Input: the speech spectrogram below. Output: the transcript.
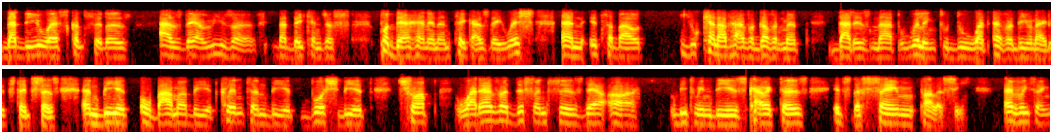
that the U.S. considers as their reserve that they can just put their hand in and take as they wish. And it's about you cannot have a government that is not willing to do whatever the United States says. And be it Obama, be it Clinton, be it Bush, be it Trump, whatever differences there are between these characters, it's the same policy. Everything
